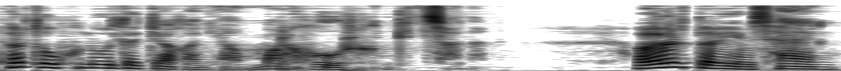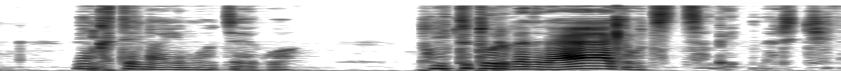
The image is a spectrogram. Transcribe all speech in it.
Тэр төвхнүүлж байгаа нь ямар хөөрхөн гэж санаа. Ойрдоо ийм сайн мянгатын ноён үзээгүй. Төмтөд үргэн нэг айл үзсэн бид нар чинь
